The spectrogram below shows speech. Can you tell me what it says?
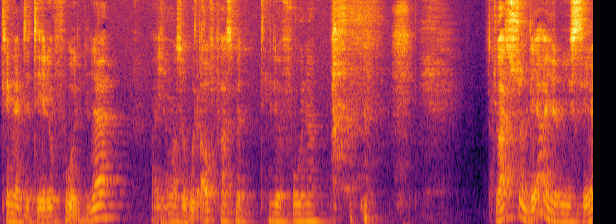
Klingelnde Telefon, ne? Weil ich immer so gut aufpasse mit Telefone. du hast schon der hier, wie ich sehe.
